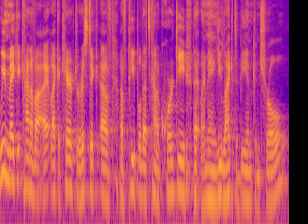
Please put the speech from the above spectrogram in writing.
we make it kind of a, like a characteristic of, of people that's kind of quirky that, like, man, you like to be in control.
